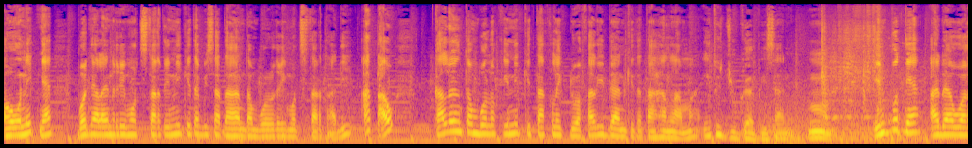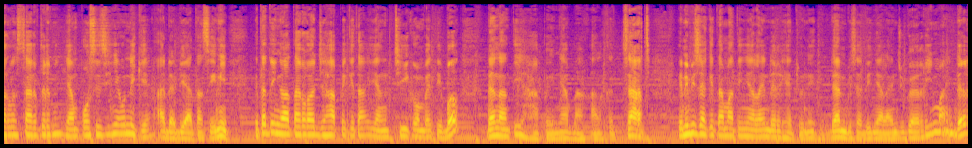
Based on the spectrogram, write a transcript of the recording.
Oh uniknya, buat nyalain remote start ini kita bisa tahan tombol remote start tadi atau kalau yang tombol lock ini kita klik dua kali dan kita tahan lama, itu juga bisa nih. Hmm. Inputnya ada wireless charger nih yang posisinya unik ya, ada di atas ini. Kita tinggal taruh aja HP kita yang Qi compatible dan nanti HP-nya bakal ke charge. Ini bisa kita mati nyalain dari head unit dan bisa dinyalain juga reminder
